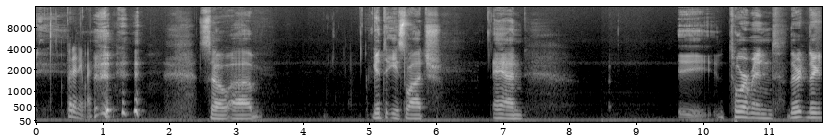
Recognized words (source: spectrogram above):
but anyway, So um, get to Eastwatch, and Tormund. They they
